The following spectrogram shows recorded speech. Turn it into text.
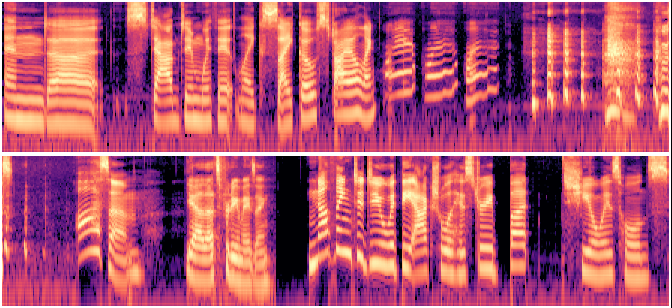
and uh, stabbed him with it like psycho style, like. it was awesome. Yeah, that's pretty amazing. Nothing to do with the actual history, but she always holds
